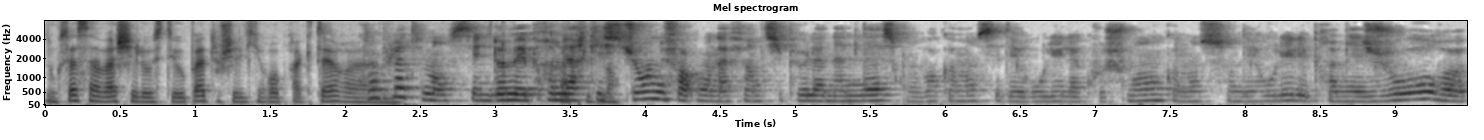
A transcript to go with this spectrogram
Donc ça, ça va chez l'ostéopathe ou chez le chiropracteur. Euh, Complètement. C'est une de mes premières questions. Une fois qu'on a fait un petit peu l'anamnèse, qu'on voit comment s'est déroulé l'accouchement, comment se sont déroulés les premiers jours,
